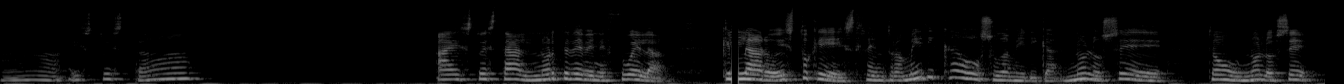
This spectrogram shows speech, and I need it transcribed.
Ah, esto está... Ah, esto está al norte de Venezuela. Claro, ¿esto qué es? ¿Centroamérica o Sudamérica? No lo sé, Town, no lo sé.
